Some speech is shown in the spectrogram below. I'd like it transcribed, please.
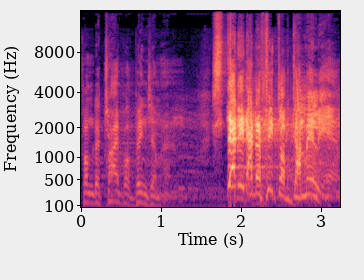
from the tribe of Benjamin, studied at the feet of Gamaliel,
